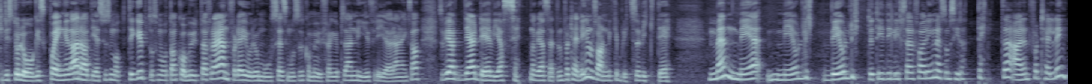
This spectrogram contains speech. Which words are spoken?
kristologiske poenget der, at Jesus måtte til Egypt, og så måtte han komme ut derfra igjen. For det gjorde jo Moses. Moses kom ut fra Egypt, så er den nye frigjøreren. Så har, det er det vi har sett når vi har sett den fortellingen, og så har den ikke blitt så viktig. Men med, med å lytte, ved å lytte til de livserfaringene som sier at dette er en fortelling,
